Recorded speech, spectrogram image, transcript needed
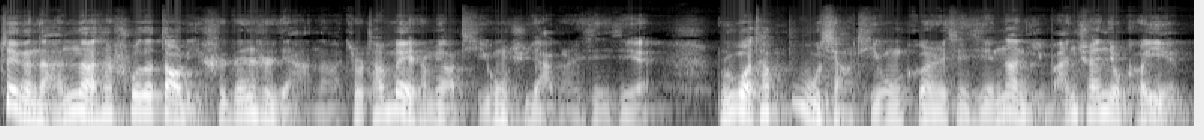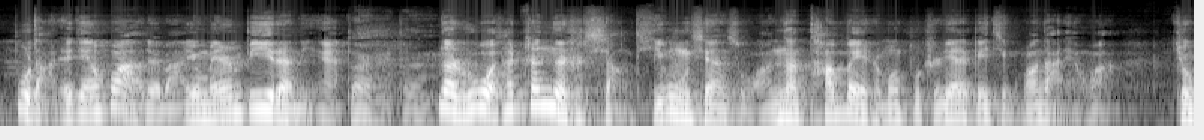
这个男的他说的到底是真是假呢？就是他为什么要提供虚假个人信息？如果他不想提供个人信息，那你完全就可以不打这电话，对吧？又没人逼着你。对对。那如果他真的是想提供线索，那他为什么不直接给警方打电话，就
